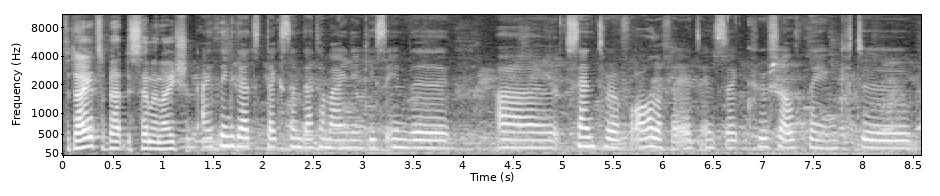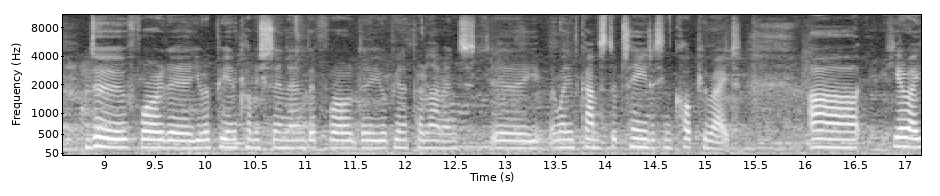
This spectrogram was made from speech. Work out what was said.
Today it's about dissemination. I think that text and data mining is in the uh, center of all of it. It's a crucial thing to do for the European Commission and for the European Parliament uh, when it comes to changes in copyright. Uh, here, I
